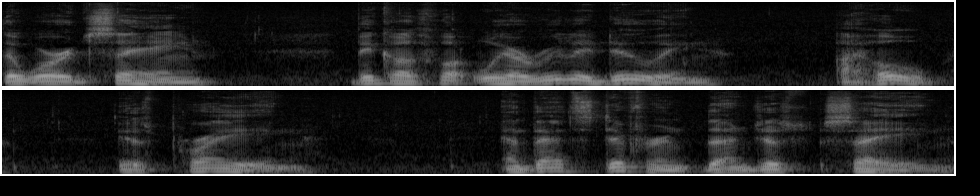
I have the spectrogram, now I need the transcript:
the word saying because what we are really doing, I hope, is praying. And that's different than just saying.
